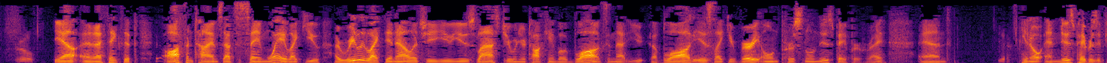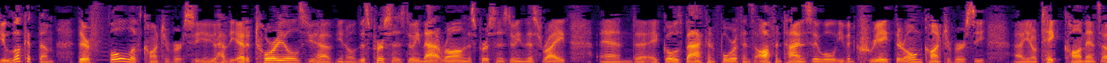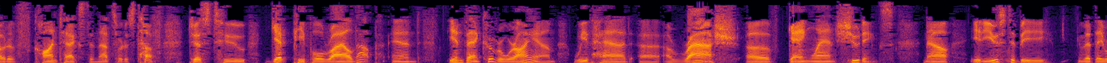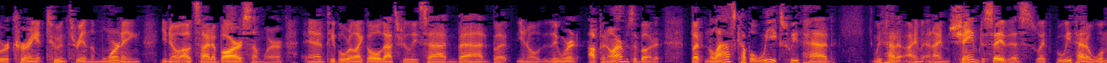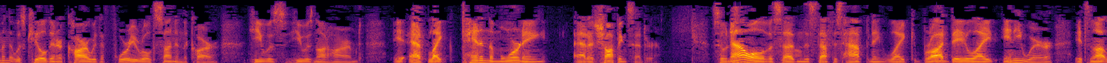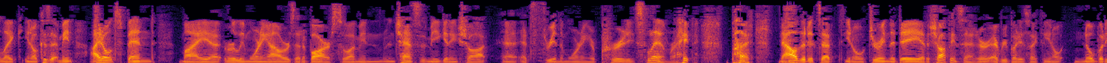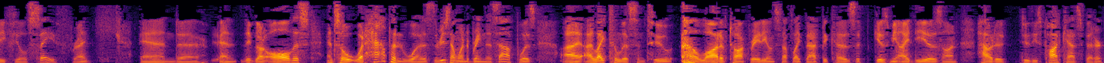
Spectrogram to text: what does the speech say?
Yeah, and I think that oftentimes that's the same way. Like you, I really like the analogy you used last year when you're talking about blogs, and that you, a blog is like your very own personal newspaper, right? And yeah. You know, and newspapers, if you look at them, they're full of controversy. You have the editorials, you have, you know, this person is doing that wrong, this person is doing this right, and uh, it goes back and forth, and oftentimes they will even create their own controversy, uh, you know, take comments out of context and that sort of stuff, just to get people riled up. And in Vancouver, where I am, we've had uh, a rash of gangland shootings. Now, it used to be that they were occurring at two and three in the morning, you know, outside a bar somewhere, and people were like, "Oh, that's really sad and bad," but you know, they weren't up in arms about it. But in the last couple of weeks, we've had we've had, a, I'm, and I'm ashamed to say this, like we've had a woman that was killed in her car with a four-year-old son in the car. He was he was not harmed at like ten in the morning at a shopping center. So now all of a sudden this stuff is happening like broad daylight anywhere. It's not like, you know, cause I mean, I don't spend my uh, early morning hours at a bar, so I mean, chances of me getting shot at, at three in the morning are pretty slim, right? But now that it's at, you know, during the day at a shopping center, everybody's like, you know, nobody feels safe, right? And uh, yeah. and they've got all this. And so what happened was the reason I wanted to bring this up was I, I like to listen to a lot of talk radio and stuff like that because it gives me ideas on how to do these podcasts better.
